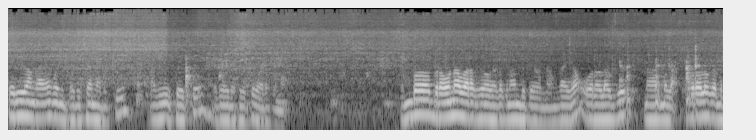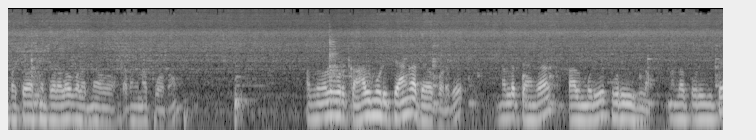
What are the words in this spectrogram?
பெரிய வெங்காயம் கொஞ்சம் பொடிசாக நறுக்கி அதையும் சேர்த்து இதோட சேர்த்து வதக்கணும். ரொம்ப ப்ரௌனாக வதக்க வதக்கணும்னு தேவையில்ல. வெங்காயம் ஓரளவுக்கு நார்மலாக ஓரளவுக்கு அந்த பச்சை வாசனை போகிற அளவுக்கு வளர்ந்தா வதங்கினா போதும். அப்புறமேல ஒரு கால் மூடி தேங்காய் தேவைப்படுது. நல்ல தேங்காய் கால் மூடியை துருவிக்கலாம் நல்லா துருவிட்டு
